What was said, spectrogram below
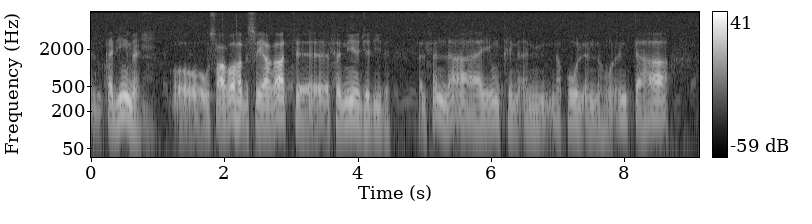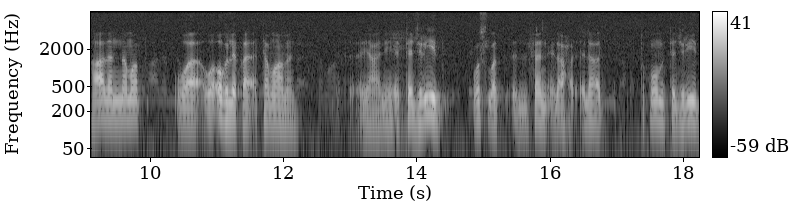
القديمة وصاغوها بصياغات آه، فنية جديدة. فالفن لا يمكن أن نقول أنه انتهى هذا النمط وأغلق تماما. يعني التجريد وصلت الفن إلى إلى تقوم التجريد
